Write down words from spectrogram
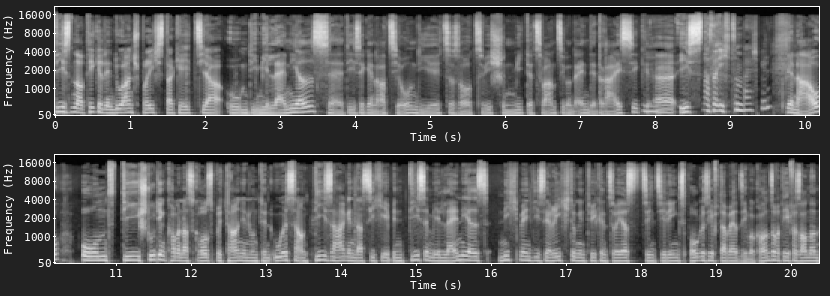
Diesen Artikel, den du ansprichst, da geht es ja um die Millennials, äh, diese Generation, die jetzt so zwischen Mitte 20 und Ende 30 mhm. äh, ist. Also ich zum Beispiel? Genau. Und die Studien kommen aus Großbritannien und den USA und die sagen, dass sich eben diese Millennials nicht mehr in diese Richtung entwickeln. Zuerst sind sie links progressiv, dann werden sie immer konservativer, sondern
